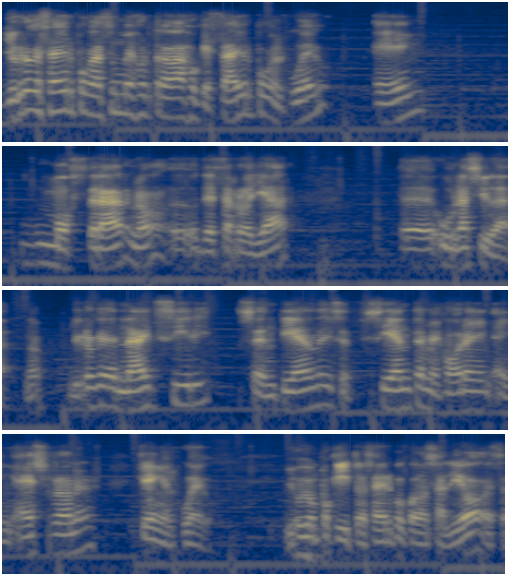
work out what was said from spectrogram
yo creo que Cyberpunk hace un mejor trabajo que Cyberpunk el juego en mostrar, ¿no? Eh, Desarrollar eh, una ciudad, ¿no? Yo creo que Night City se entiende y se siente mejor en, en Edge Runner que en el juego. Yo jugué un poquito de Cyberpunk cuando salió, es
